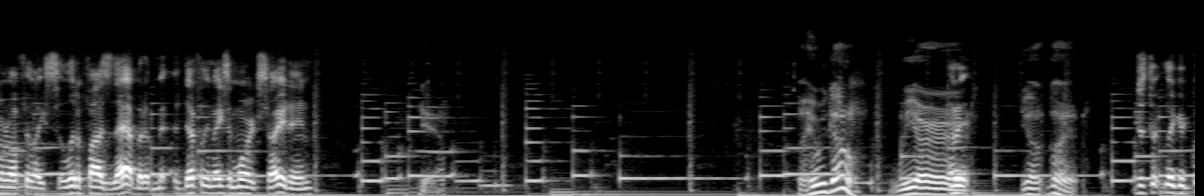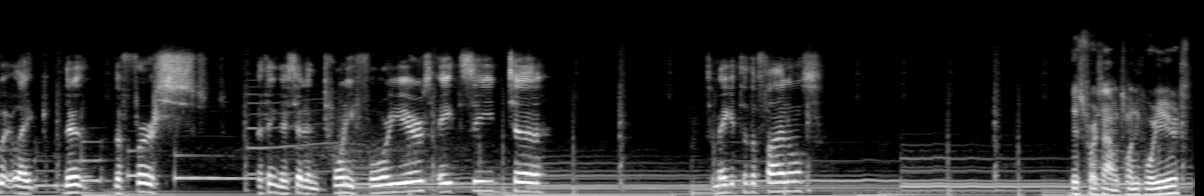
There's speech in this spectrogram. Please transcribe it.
I don't know if it like solidifies that, but it, it definitely makes it more exciting. Yeah. So here we go. We are I mean- you know, go ahead. Just like a quick, like they're the first. I think they said in 24 years, eighth seed to to make it to the finals. This first time in 24 years.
